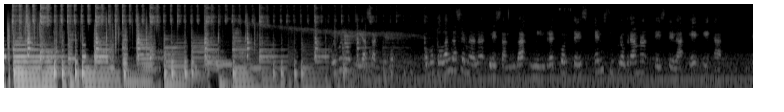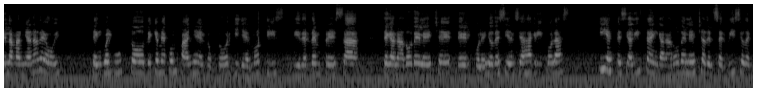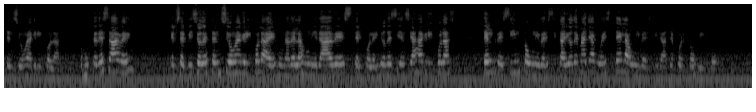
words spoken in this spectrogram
Muy buenos días amigos. Como todas las semanas, les saluda Mildred Cortés en su programa desde la EEA. En la mañana de hoy tengo el gusto de que me acompañe el doctor Guillermo Ortiz, líder de empresa de ganado de leche del Colegio de Ciencias Agrícolas y especialista en ganado de leche del Servicio de Extensión Agrícola. Como ustedes saben, el Servicio de Extensión Agrícola es una de las unidades del Colegio de Ciencias Agrícolas del recinto universitario de Mayagüez de la Universidad de Puerto Rico.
